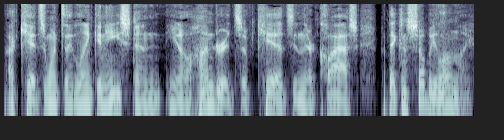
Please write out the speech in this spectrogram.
Uh, kids went to Lincoln East, and you know, hundreds of kids in their class, but they can still be lonely.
